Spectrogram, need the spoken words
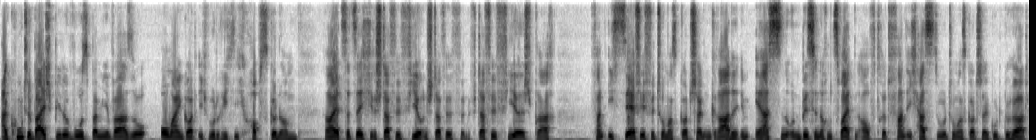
Akute Beispiele, wo es bei mir war, so, oh mein Gott, ich wurde richtig hops genommen war jetzt tatsächlich in Staffel 4 und Staffel 5. Staffel 4 sprach, fand ich sehr viel für Thomas Gottschalk und gerade im ersten und ein bisschen noch im zweiten Auftritt fand ich, hast du Thomas Gottschalk gut gehört.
